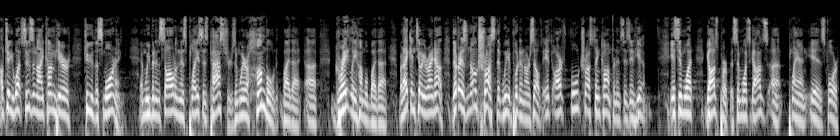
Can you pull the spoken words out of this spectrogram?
I'll tell you what, Susan and I come here to you this morning and we've been installed in this place as pastors, and we're humbled by that, uh, greatly humbled by that. But I can tell you right now, there is no trust that we have put in ourselves. It, our full trust and confidence is in Him. It's in what God's purpose and what God's uh, plan is for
